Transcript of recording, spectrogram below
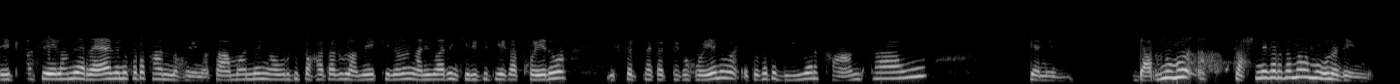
ඊට පස්සේ ඒ ළමයා රෑ වෙනකොට කන්න හොයනවා. සාමාන්‍යයෙන් අවුරුදු 5ට අඩු ළමයෙක් ඉන්නවනම් අනිවාර්යෙන් කිරිපිටි එකක් හොයනවා. බිස්කට් පැකට් එක හොයනවා. එතකොට දීවර කාන්තාව කියන්නේ දරුණුම ප්‍රශ්නයකට තමයි මුහුණ දෙන්නේ.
